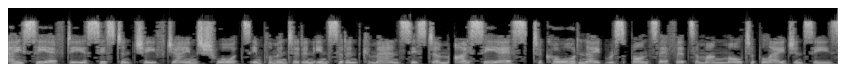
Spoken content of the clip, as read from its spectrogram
ACFD Assistant Chief James Schwartz implemented an Incident Command System ICS to coordinate response efforts among multiple agencies.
